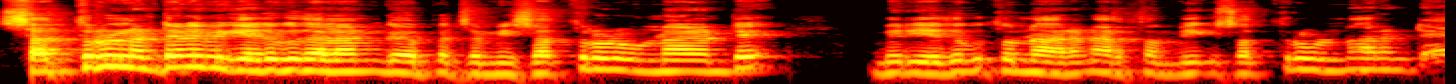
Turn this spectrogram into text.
శత్రువులు అంటేనే మీకు ఎదుగుదల అని చెప్పచ్చు. మీ శత్రువులు ఉన్నారంటే మీరు ఎదుగుతున్నారని అర్థం. మీకు శత్రువులు ఉన్నారంటే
